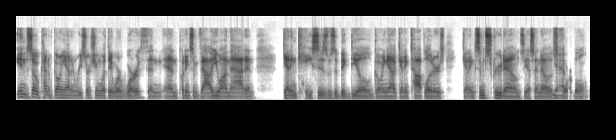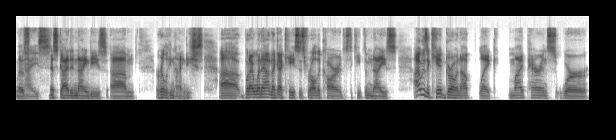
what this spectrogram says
in so kind of going out and researching what they were worth and and putting some value on that and getting cases was a big deal. Going out, getting top loaders, getting some screw downs. Yes, I know it's yep. horrible. That's nice. misguided '90s, um, early '90s. Uh, but I went out and I got cases for all the cards to keep them nice. I was a kid growing up. Like my parents were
